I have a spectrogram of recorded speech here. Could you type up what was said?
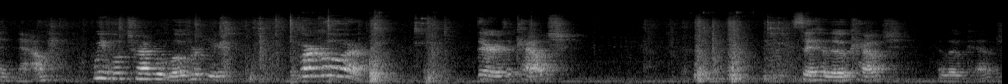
And now we will travel over here. Parkour! There is a couch. Say hello, couch. Hello, couch.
